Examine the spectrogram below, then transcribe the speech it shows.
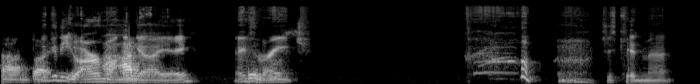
Um, but look at the yeah, arm on the guy, eh? Nice reach. Just kidding, Matt.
